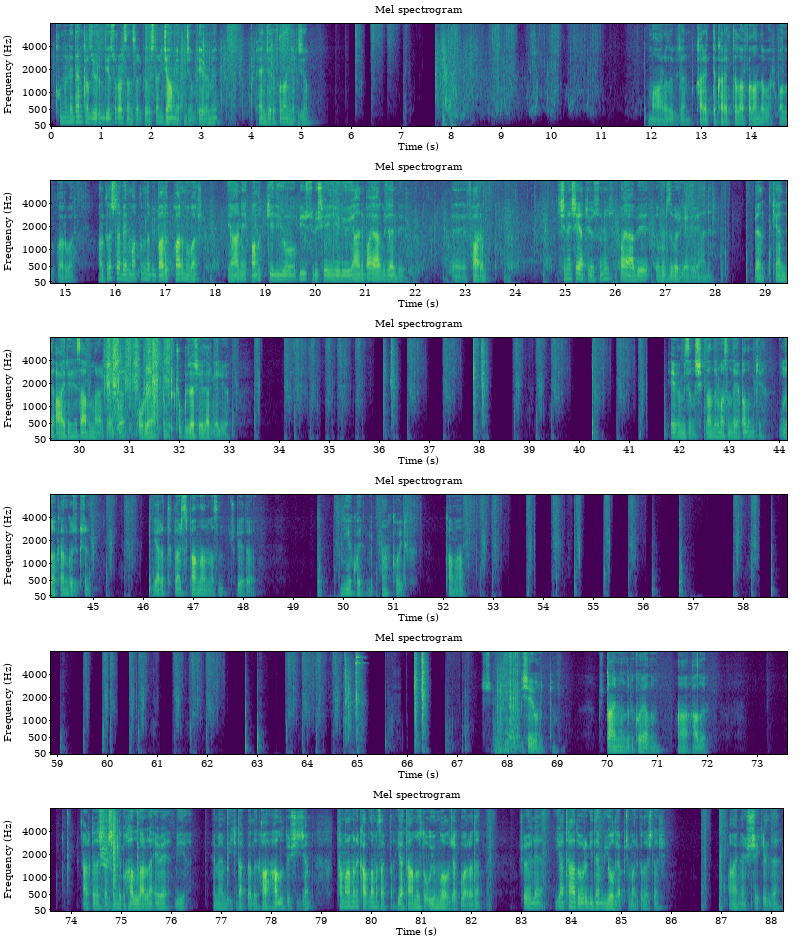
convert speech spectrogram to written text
Kumu neden kazıyorum diye sorarsanız arkadaşlar cam yapacağım. Evime pencere falan yapacağım. Mağara da güzel. Karette karetteler falan da var. Balıklar var. Arkadaşlar benim aklımda bir balık farmı var. Yani balık geliyor. Bir sürü şey geliyor. Yani bayağı güzel bir e, farm. İçine şey atıyorsunuz. Bayağı bir ıvır zıvır geliyor yani. Ben kendi ayrı hesabım var arkadaşlar. Orada yaptım. Çok güzel şeyler geliyor. Evimizin ışıklandırmasını da yapalım ki uzaktan gözüksün. Yaratıklar spamlanmasın. Şuraya da niye koy? Ah koyduk. Tamam. Şimdi bir şey unuttum. Şu diamond'ı bir koyalım. Aa halı. Arkadaşlar şimdi bu halılarla eve bir hemen bir iki dakikalı ha- halı döşeyeceğim. Tamamını kaplamasak da yatağımızda uyumlu olacak bu arada. Şöyle yatağa doğru giden bir yol yapacağım arkadaşlar. Aynen şu şekilde.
